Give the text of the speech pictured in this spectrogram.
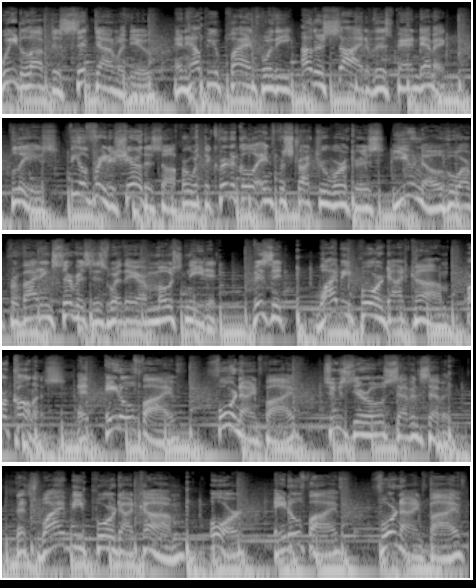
we'd love to sit down with you and help you plan for the other side of this pandemic. Please feel free to share this offer with the critical infrastructure workers you know who are providing services where they are most needed. Visit ybpoor.com or call us at 805 495 2077. That's ybpoor.com or 805 495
